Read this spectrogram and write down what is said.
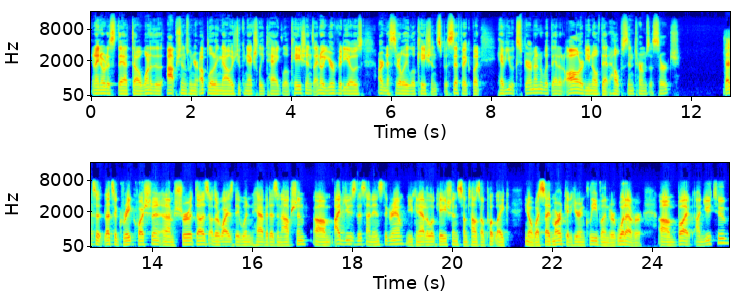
And I noticed that uh, one of the options when you're uploading now is you can actually tag locations. I know your videos aren't necessarily location specific, but have you experimented with that at all, or do you know if that helps in terms of search? That's a that's a great question, and I'm sure it does. Otherwise, they wouldn't have it as an option. Um, I've used this on Instagram. You can add a location. Sometimes I'll put like you know West Side Market here in Cleveland or whatever. Um, but on YouTube,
